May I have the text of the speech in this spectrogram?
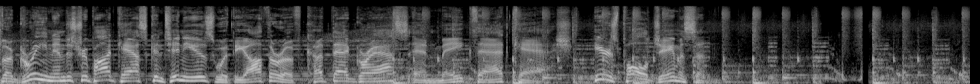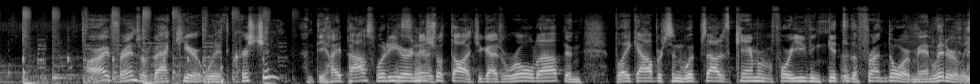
The Green Industry Podcast continues with the author of Cut That Grass and Make That Cash. Here's Paul Jameson. All right, friends, we're back here with Christian at the Hype House. What are your sir. initial thoughts? You guys rolled up, and Blake Albertson whips out his camera before you even get to the front door. Man, literally,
